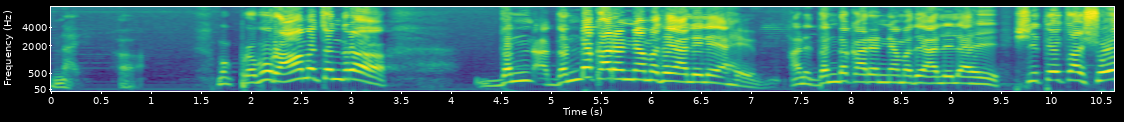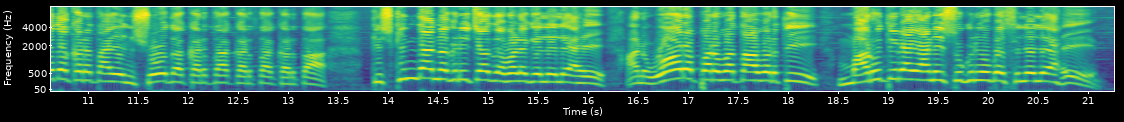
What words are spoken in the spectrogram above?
नाही. हा. मग प्रभू रामचंद्र दंड दंडकारण्यामध्ये आलेले आहे. आणि दंडकारण्यामध्ये आलेले आहे. सीतेचा शोध करत आहे शोध करता करता करता किष्किंदा नगरीच्या जवळ गेलेले आहे. आणि वर पर्वतावरती मारुतीराय आणि सुग्रीव बसलेले आहे.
